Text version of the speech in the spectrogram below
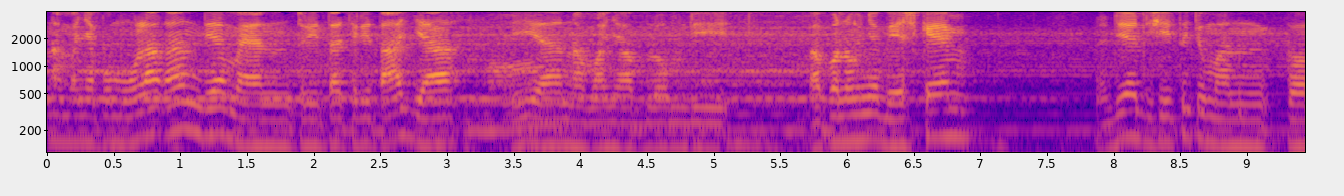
namanya pemula kan dia main cerita-cerita aja iya namanya belum di apa namanya base camp. Nah, dia di situ cuman ke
